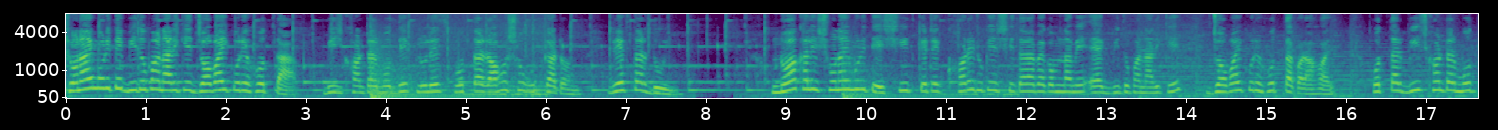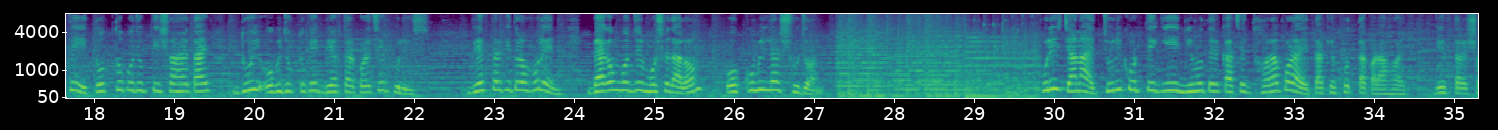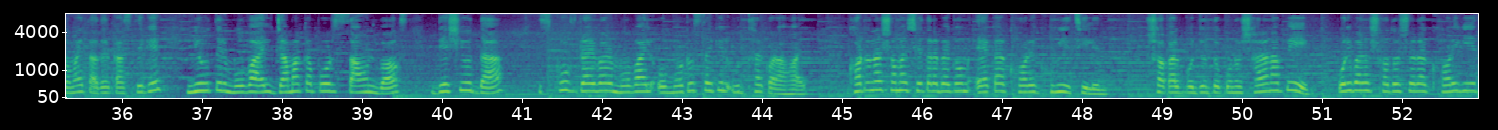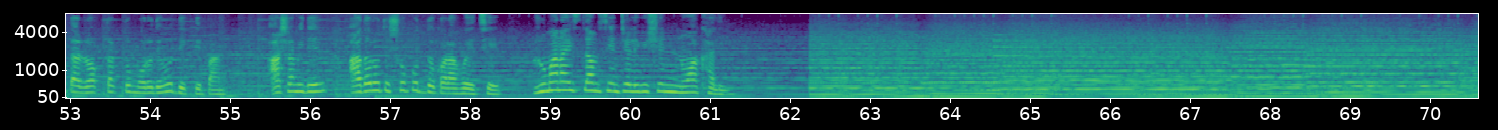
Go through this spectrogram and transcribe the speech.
সোনাইমুড়িতে বিধবা নারীকে জবাই করে হত্যা। বিশ ঘণ্টার মধ্যে ক্লুলেস হত্যার রহস্য উদ্ঘাটন, গ্রেফতার দুই। নোয়াখালীর সোনাইমুড়িতে শীত কেটে ঘরে ঢুকে সীতারা বেগম নামে এক বিধবা নারীকে জবাই করে হত্যা করা হয়। হত্যার বিশ ঘণ্টার মধ্যেই তথ্য প্রযুক্তির সহায়তায় দুই অভিযুক্তকে গ্রেফতার করেছে পুলিশ। গ্রেফতারকৃতরা হলেন বেগমগঞ্জের মোর্শেদ আলম ও কুমিল্লার সুজন। পুলিশ জানায়, চুরি করতে গিয়ে নিহতের কাছে ধরা পড়ায় তাকে হত্যা করা হয়। গ্রেফতারের সময় তাদের কাছ থেকে নিহতের মোবাইল, জামাকাপড়, সাউন্ড বক্স, দেশীয় দা, স্ক্রুপ ড্রাইভার, মোবাইল ও মোটরসাইকেল উদ্ধার করা হয়। ঘটনার সময় সেতারা বেগম একা ঘরে ঘুমিয়েছিলেন। সকাল পর্যন্ত কোনো সাড়া না পেয়ে পরিবারের সদস্যরা ঘরে গিয়ে তার রক্তাক্ত মরদেহ দেখতে পান। আসামিদের আদালতে সোপর্দ করা হয়েছে। রুমানা ইসলাম সিন টেলিভিশন নোয়াখালী।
